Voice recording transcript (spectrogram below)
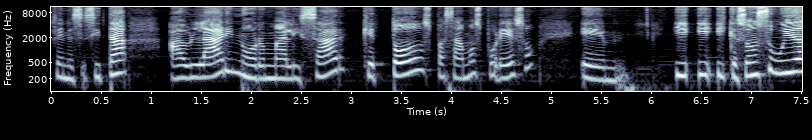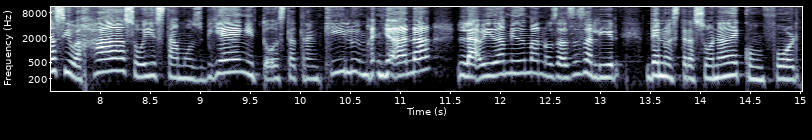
se necesita hablar y normalizar que todos pasamos por eso. eh, y, y- y que son subidas y bajadas, hoy estamos bien y todo está tranquilo y mañana la vida misma nos hace salir de nuestra zona de confort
